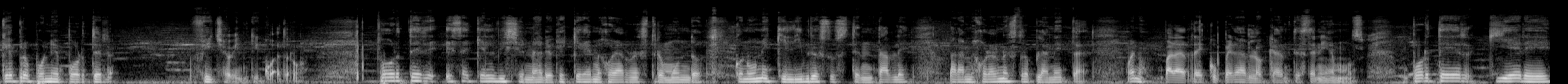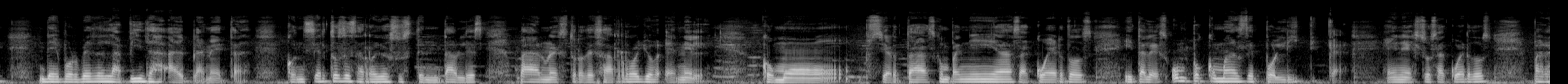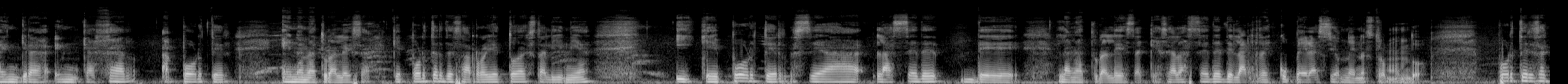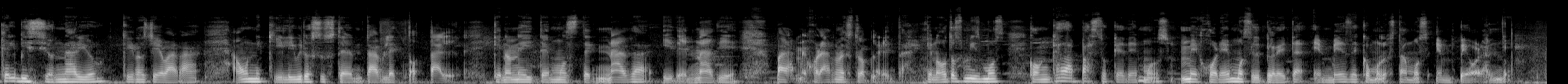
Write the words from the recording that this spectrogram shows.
¿Qué propone Porter Ficha 24? Porter es aquel visionario que quiere mejorar nuestro mundo con un equilibrio sustentable para mejorar nuestro planeta, bueno, para recuperar lo que antes teníamos. Porter quiere devolverle la vida al planeta con ciertos desarrollos sustentables para nuestro desarrollo en él, como ciertas compañías, acuerdos y tal vez un poco más de política en estos acuerdos para encajar a Porter en la naturaleza, que Porter desarrolle toda esta línea y que Porter sea la sede de la naturaleza, que sea la sede de la recuperación de nuestro mundo. Porter es aquel visionario que nos llevará a un equilibrio sustentable total, que no necesitemos de nada y de nadie para mejorar nuestro planeta, que nosotros mismos con cada paso que demos mejoremos el planeta en vez de como lo estamos empeorando.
